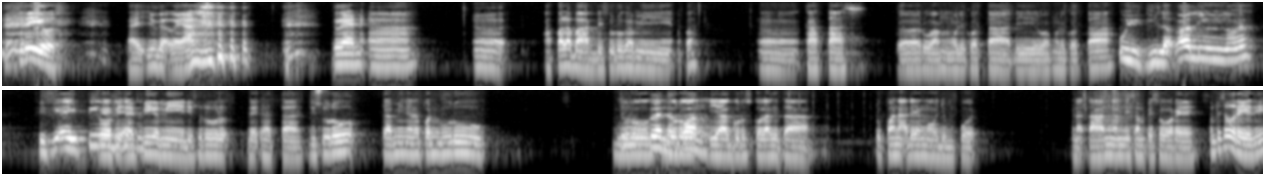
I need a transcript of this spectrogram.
Serius. baik juga kok ya itu kan eh eh, apalah bar disuruh kami apa eh, ke atas ke ruang wali kota di ruang wali kota. Wih, gila kali itu ya. VVIP kok VIP gitu. kami disuruh naik ke atas. Disuruh kami nelpon guru. Guru kalian guru telepon? ya guru sekolah kita. Lupa nak ada yang mau jemput. Kena tahan kami sampai sore. Sampai sore ini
